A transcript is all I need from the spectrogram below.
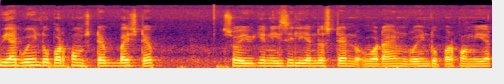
we are going to perform step by step so you can easily understand what I am going to perform here.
